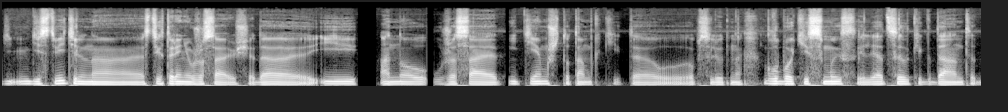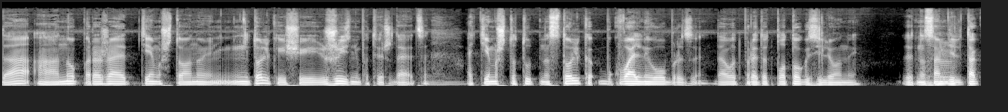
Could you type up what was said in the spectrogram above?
действительно, стихотворение ужасающее, да, и оно ужасает не тем, что там какие-то абсолютно глубокие смыслы или отсылки к Данте, да, а оно поражает тем, что оно не только еще и жизнью подтверждается, mm-hmm а тем, что тут настолько буквальные образы, да, вот про этот платок зеленый. Это на самом деле так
